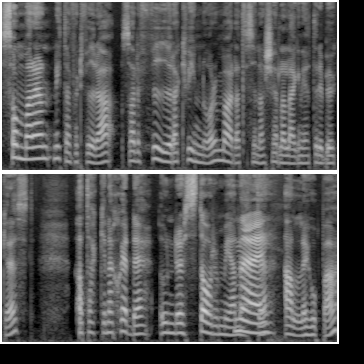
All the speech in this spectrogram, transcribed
Sommaren 1944 så hade fyra kvinnor mördat i sina källarlägenheter i Bukarest. Attackerna skedde under stormiga Nej. nätter, allihopa.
